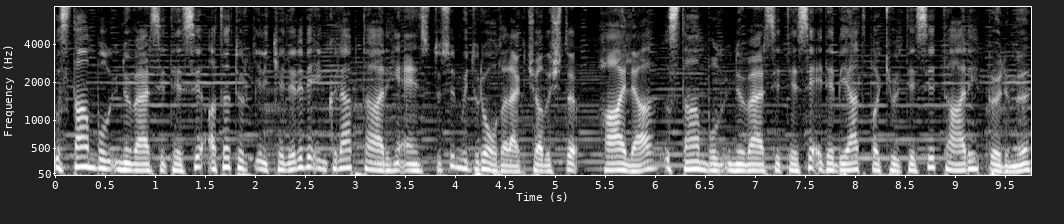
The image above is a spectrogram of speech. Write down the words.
İstanbul Üniversitesi Atatürk İlkeleri ve İnkılap Tarihi Enstitüsü Müdürü olarak çalıştı. Hala İstanbul Üniversitesi Edebiyat Fakültesi Tarih Bölümü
